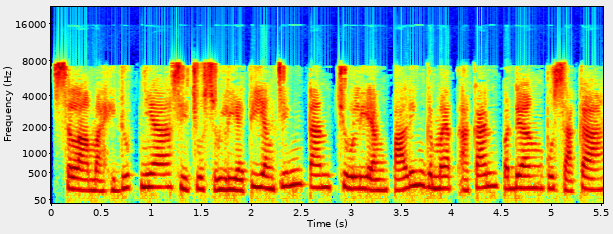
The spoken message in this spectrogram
Selama hidupnya si Cusulieti yang cintan Culi yang paling gemet akan pedang pusaka,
